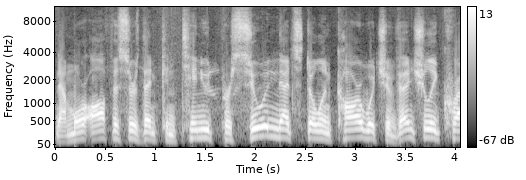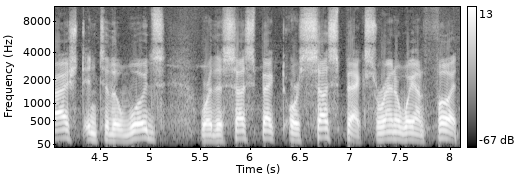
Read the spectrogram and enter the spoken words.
Now, more officers then continued pursuing that stolen car, which eventually crashed into the woods where the suspect or suspects ran away on foot.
